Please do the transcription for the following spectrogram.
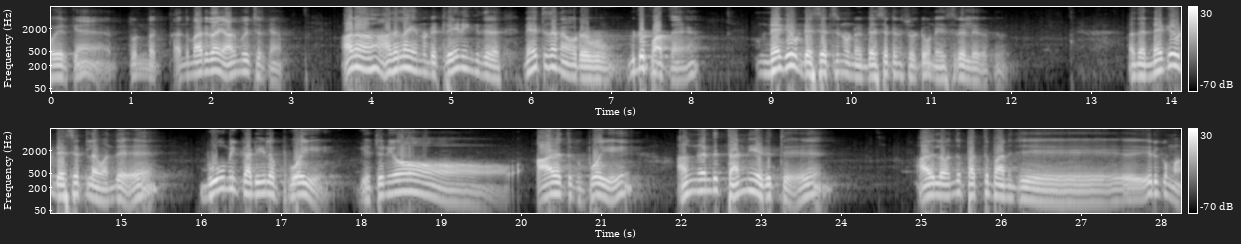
போயிருக்கேன். துன்ப அந்த மாதிரிலாம் அனுபவிச்சிருக்கேன். ஆனால் அதெல்லாம் என்னுடைய ட்ரைனிங் நேற்று தான் நான் ஒரு இது பார்த்தேன். நெகவ் டெசர்ட்ஸ்னு ஒன்று டெசர்ட்னு சொல்லிட்டு ஒன்று இஸ்ரேல் இருக்குது. அந்த நெகவ் டெசர்ட்டில் வந்து பூமிக்கு அடியில் போய் எத்தனையோ ஆழத்துக்கு போய் அங்கேருந்து தண்ணி எடுத்து அதில் வந்து பத்து பதினஞ்சு இருக்குமா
